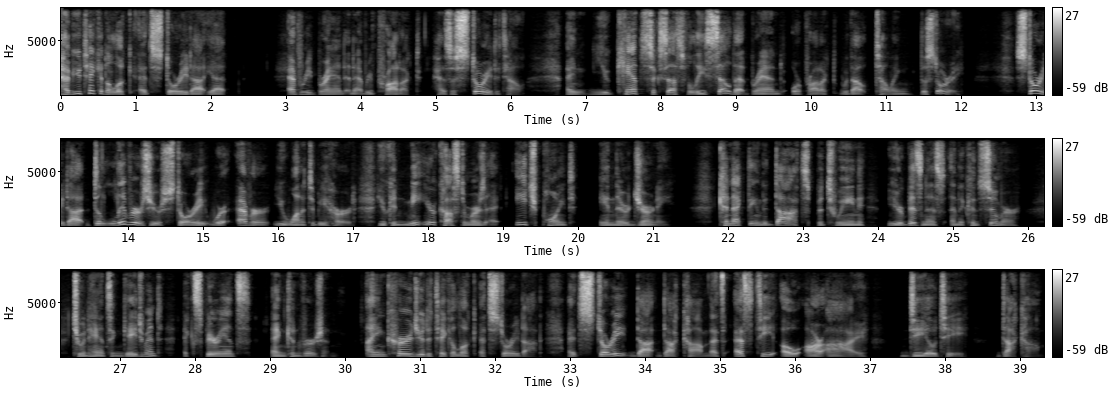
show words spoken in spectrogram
Have you taken a look at Storidot yet? Every brand and every product has a story to tell, and you can't successfully sell that brand or product without telling the story. Storidot delivers your story wherever you want it to be heard. You can meet your customers at each point in their journey, connecting the dots between your business and the consumer to enhance engagement, experience, and conversion. I encourage you to take a look at Storidot at storidot.com. That's S T O R I D O T.com.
